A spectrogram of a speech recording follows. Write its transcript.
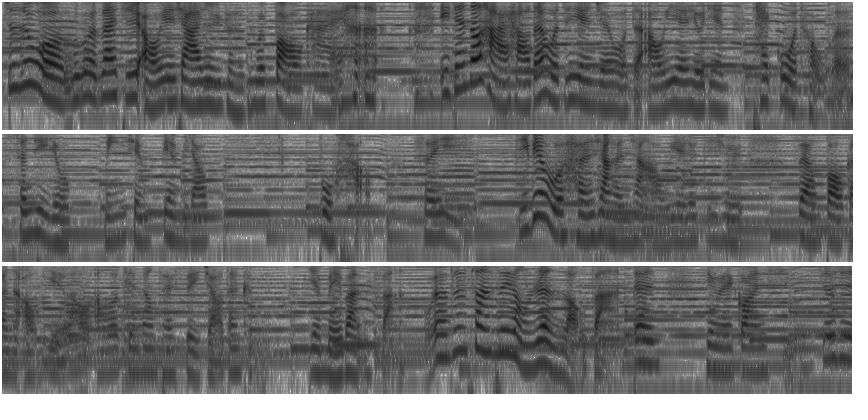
就是我如果再继续熬夜下去，可能会爆开。以前都还好，但我今年觉得我的熬夜有点太过头了，身体有。明显变比较不好，所以即便我很想很想熬夜，就继续非常爆肝的熬夜，然后熬到天亮才睡觉，但可能也没办法。嗯，这算是一种认老吧，但也没关系，就是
